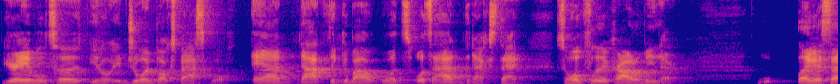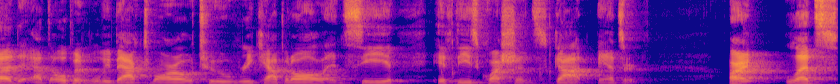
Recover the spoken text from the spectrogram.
you're able to you know enjoy Bucks basketball and not think about what's what's ahead the next day. So hopefully the crowd will be there. Like I said, at the Open, we'll be back tomorrow to recap it all and see if these questions got answered. All right, let's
